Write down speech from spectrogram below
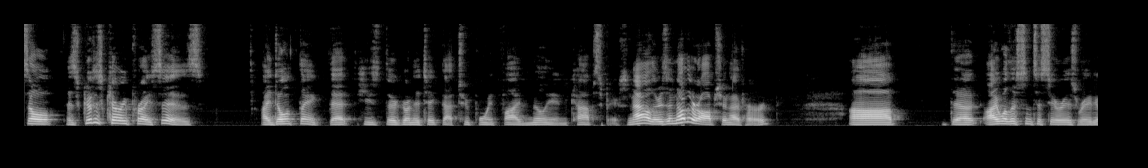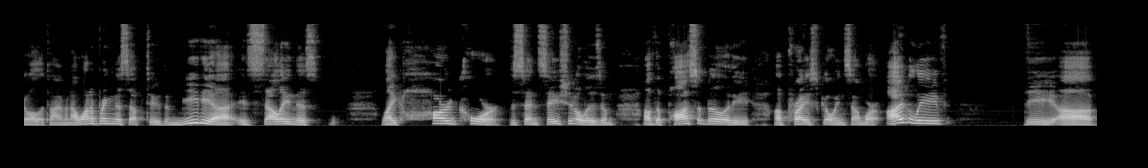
So as good as Carey Price is, I don't think that he's they're going to take that 2.5 million cap space. Now there's another option I've heard uh, that I will listen to Sirius Radio all the time, and I want to bring this up too. The media is selling this like hardcore, the sensationalism of the possibility of Price going somewhere. I believe the uh,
